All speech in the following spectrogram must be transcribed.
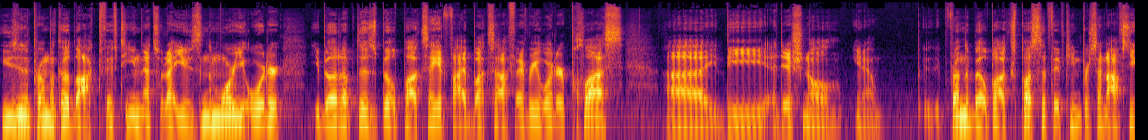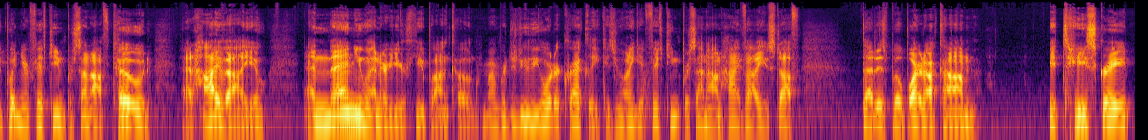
using the promo code locked15. That's what I use. And the more you order, you build up those built bucks. I get five bucks off every order, plus uh, the additional, you know, from the Built Bucks plus the 15% off. So you put in your 15% off code at high value, and then you enter your coupon code. Remember to do the order correctly because you want to get 15% on high value stuff. That is BuiltBar.com. It tastes great.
